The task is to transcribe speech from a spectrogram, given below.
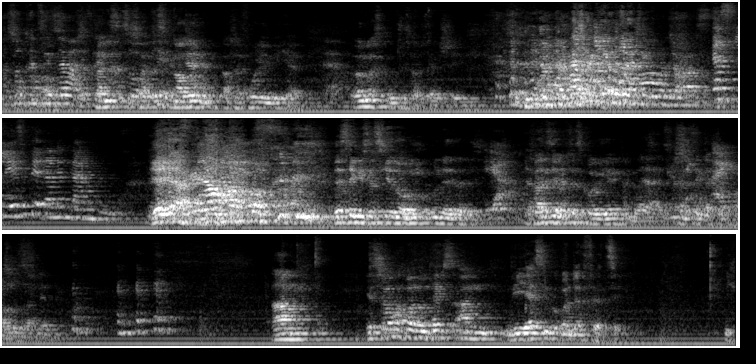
Achso, kannst du nicht selber nicht sehen. Ich habe das genauso ja. auf der Folie wie hier. Ja. Irgendwas Gutes habe ich da geschrieben. das lesen wir dann in deinem Buch. Ja, ja, genau. Deswegen ist das hier so unleserlich. Ja. Ich weiß nicht, ob ich das korrigieren kann. Das ja. kann Pause sagen. Ähm, jetzt schauen wir uns mal so einen Text an wie 1. Korinther 14. Ich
